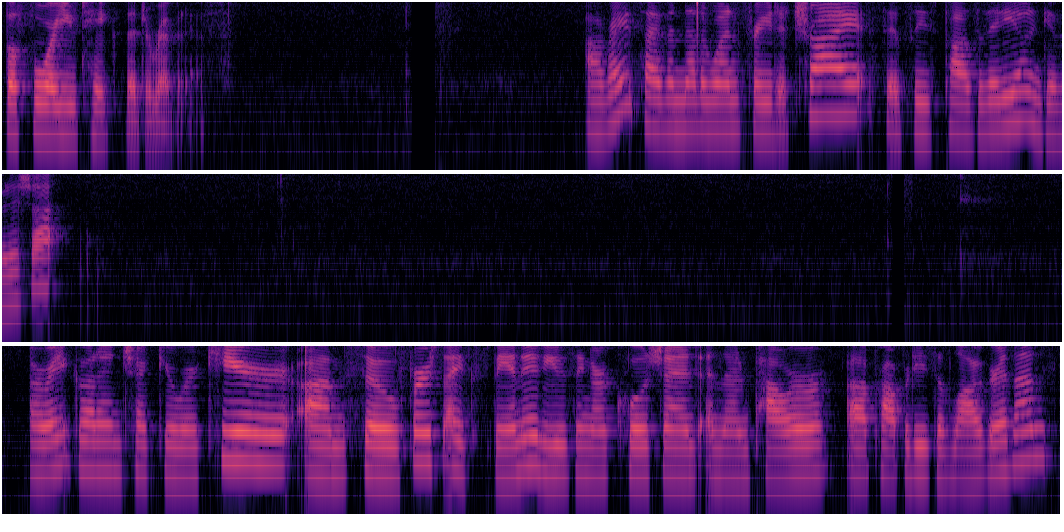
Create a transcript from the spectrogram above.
before you take the derivative. All right, so I have another one for you to try, so please pause the video and give it a shot. All right, go ahead and check your work here. Um, so first I expanded using our quotient and then power uh, properties of logarithms.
